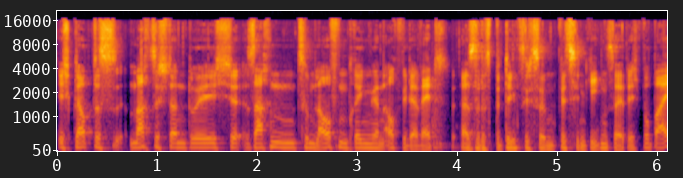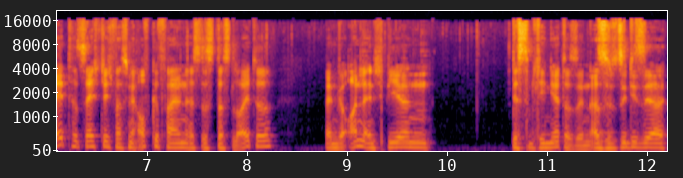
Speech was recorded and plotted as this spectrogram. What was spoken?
ich glaube, das macht sich dann durch Sachen zum Laufen bringen dann auch wieder wett. Also das bedingt sich so ein bisschen gegenseitig. Wobei tatsächlich, was mir aufgefallen ist, ist, dass Leute, wenn wir online spielen, disziplinierter sind. Also so dieser,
